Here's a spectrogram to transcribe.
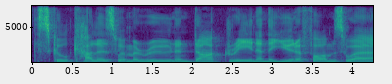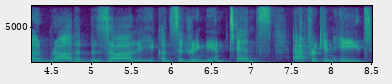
The school colors were maroon and dark green, and the uniforms were rather bizarrely, considering the intense African heat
